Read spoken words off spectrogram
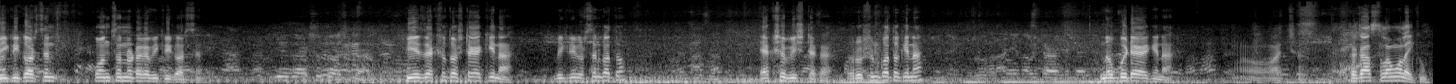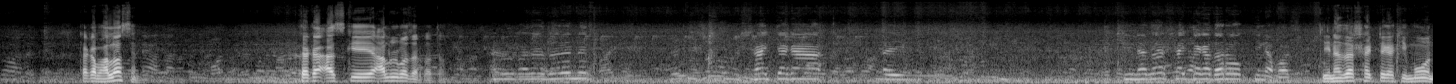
বিক্রি করছেন পঞ্চান্ন টাকা বিক্রি করছেন। পেঁয়াজ একশো দশ টাকা কিনা বিক্রি করছেন কত? একশো বিশ টাকা। রসুন কত কিনা? নব্বই টাকা কিনা। ও আচ্ছা। কাকা আসসালামু আলাইকুম। কাকা ভালো আছেন? কাকা আজকে আলুর বাজার কত? তিন হাজার ষাট টাকা কি মন?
